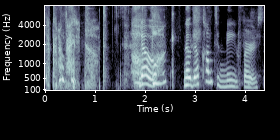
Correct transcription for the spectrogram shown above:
they're gonna oh, write a note. No. Fuck. No, they'll come to me first.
